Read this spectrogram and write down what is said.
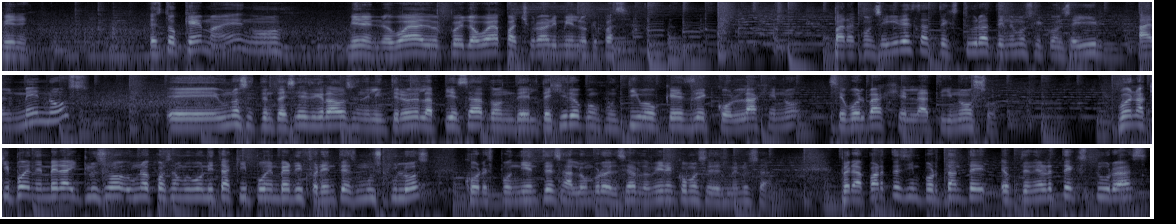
Miren. Esto quema, ¿eh? No. Miren, lo voy a, lo voy a apachurar y miren lo que pasa. Para conseguir esta textura tenemos que conseguir al menos eh, unos 76 grados en el interior de la pieza donde el tejido conjuntivo que es de colágeno se vuelva gelatinoso. Bueno, aquí pueden ver incluso una cosa muy bonita, aquí pueden ver diferentes músculos correspondientes al hombro del cerdo. Miren cómo se desmenuza. Pero aparte es importante obtener texturas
